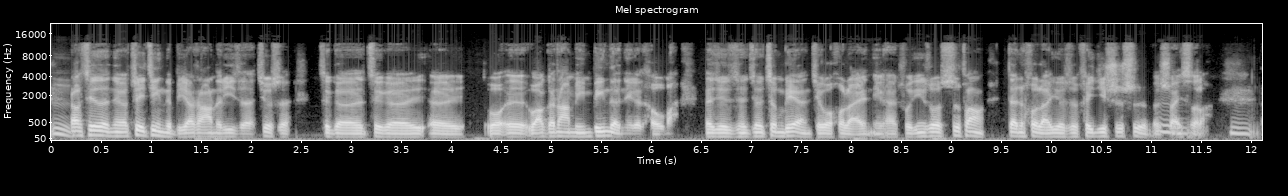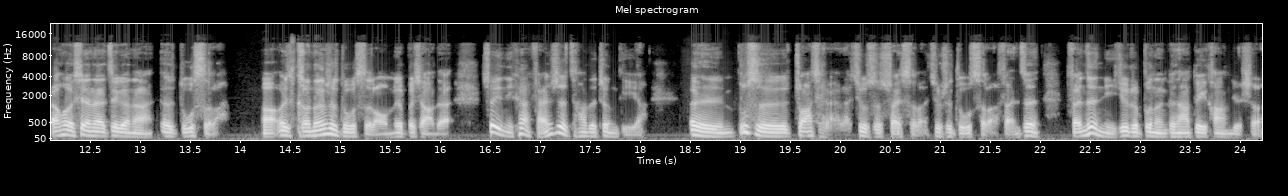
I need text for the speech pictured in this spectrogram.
嗯，然后接着那个最近的比较大的例子就是这个这个呃我呃瓦格纳民兵的那个头嘛，那就就就政变，结果后来你看普京说释放，但是后来又是飞机失事，被摔死了，嗯，然后现在这个呢，呃，毒死了啊，可能是毒死了，我们也不晓得，所以你看，凡是他的政敌啊。呃，不是抓起来了，就是摔死了，就是毒死了。反正反正你就是不能跟他对抗就是了。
